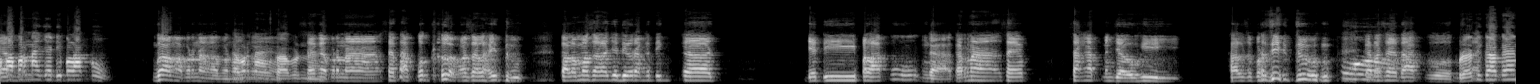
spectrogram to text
yang Apa pernah jadi pelaku? Enggak, enggak pernah, enggak pernah. Nggak pernah, ya? Gak pernah. Saya nggak pernah, saya takut kalau masalah itu. Kalau masalah jadi orang ketiga, jadi pelaku enggak, karena saya sangat menjauhi hal seperti itu, Wah. karena saya takut. Berarti Takut, kakek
